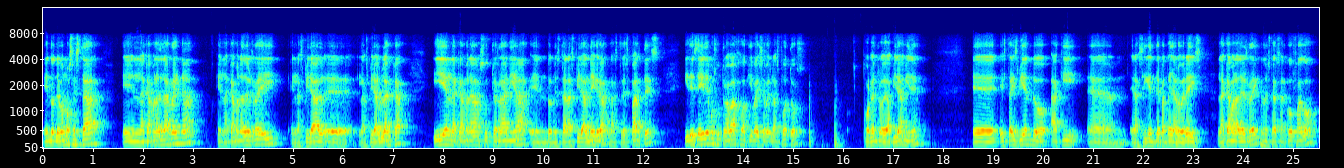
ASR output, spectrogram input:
en donde vamos a estar en la cámara de la reina, en la cámara del rey, en la espiral, eh, la espiral blanca y en la cámara subterránea, en donde está la espiral negra, las tres partes. Y desde ahí haremos un trabajo, aquí vais a ver las fotos, por dentro de la pirámide. Eh, estáis viendo aquí, en la siguiente pantalla lo veréis, la cámara del rey, donde está el sarcófago.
